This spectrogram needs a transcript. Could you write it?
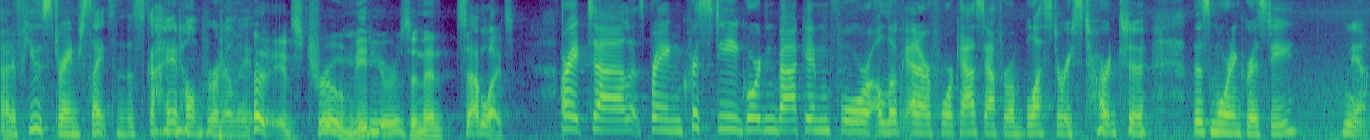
Had a few strange sights in the sky in Alberta lately. it's true meteors and then satellites. All right, uh, let's bring Kristi Gordon back in for a look at our forecast after a blustery start to this morning, Kristi. Yeah.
